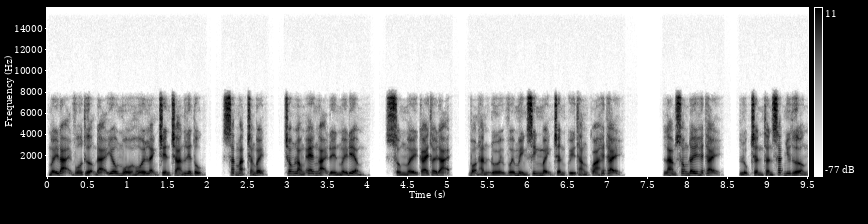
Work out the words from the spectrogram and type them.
Mấy đại vô thượng đại yêu mồ hôi lạnh trên trán liên tục, sắc mặt trắng bệnh, trong lòng e ngại đến mấy điểm, sống mấy cái thời đại, bọn hắn đối với mình sinh mệnh chân quý thắng qua hết thảy. Làm xong đây hết thảy, lục trần thần sắc như thường,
